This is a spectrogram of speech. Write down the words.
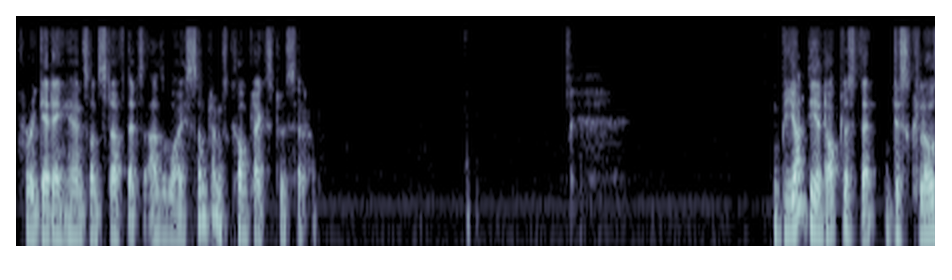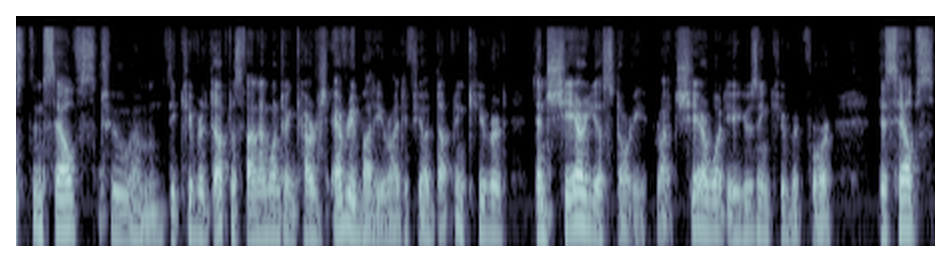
for getting hands on stuff that's otherwise sometimes complex to set up. beyond the adopters that disclosed themselves to um, the KubeVirt adopters file, I want to encourage everybody, right? If you're adopting KubeVirt, then share your story, right? Share what you're using KubeVirt for. This helps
